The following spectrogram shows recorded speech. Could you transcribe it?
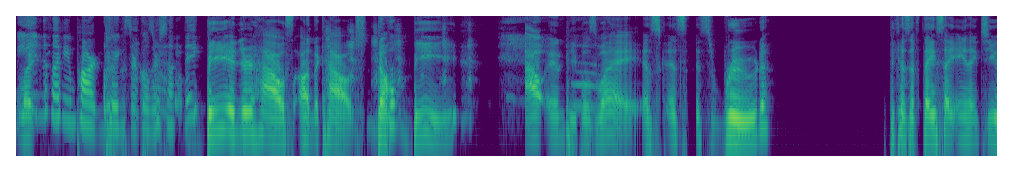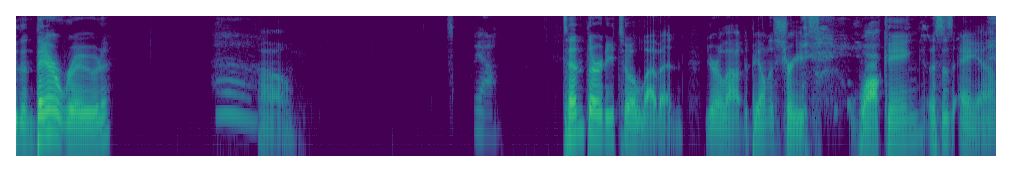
Be Like- in the fucking park doing circles or something. be in your house on the couch. Don't be out in people's way. It's it's it's rude. Because if they say anything to you, then they're rude. Oh. yeah. 10:30 to 11 you're allowed to be on the streets walking this is am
